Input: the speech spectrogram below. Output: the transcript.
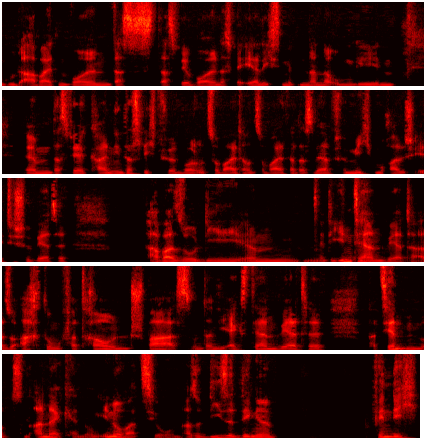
gut arbeiten wollen, dass, dass wir wollen, dass wir ehrlich miteinander umgehen, ähm, dass wir keinen hinters Licht führen wollen und so weiter und so weiter. Das wären für mich moralisch-ethische Werte. Aber so die, ähm, die internen Werte, also Achtung, Vertrauen, Spaß und dann die externen Werte, Patientennutzen, Anerkennung, Innovation. Also diese Dinge finde ich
